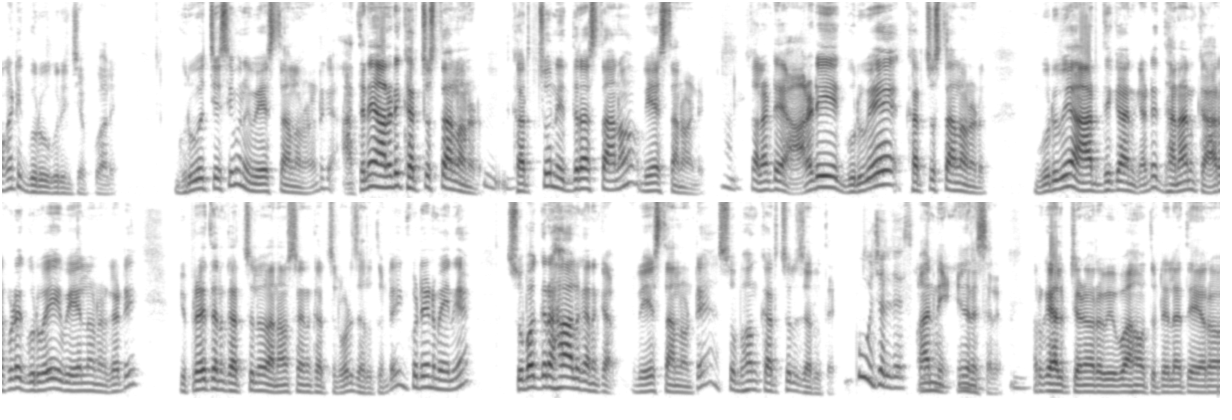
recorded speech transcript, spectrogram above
ఒకటి గురువు గురించి చెప్పుకోవాలి. గురువు వచ్చేసి మనం వ్యయ స్థానంలో ఉన్నాడు. అంటే అతనే ఆల్రెడీ ఖర్చు స్థానంలో ఉన్నాడు. ఖర్చు నిద్ర స్థానం వ్యయ స్థానం అండి. సో అలాంటి ఆల్రెడీ గురువే ఖర్చు స్థానంలో ఉన్నాడు. గురువే ఆర్థికానికి అంటే ధనానికి కారకుడే గురువే వ్యయంలో ఉన్నాడు కాబట్టి విపరీతమైన ఖర్చులు అనవసరమైన ఖర్చులు కూడా జరుగుతుంటాయి. ఇంకోటి ఏంటి మెయిన్గా శుభగ్రహాలు కనుక వ్యయ స్థానంలో ఉంటే శుభం ఖర్చులు జరుగుతాయి. పూజలు చేసుకోవడం. అన్నీ ఏదైనా సరే. ఎవరికి హెల్ప్ చేయడం ఎవరో వివాహం అవుతుంటే లేకపోతే ఎవరో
